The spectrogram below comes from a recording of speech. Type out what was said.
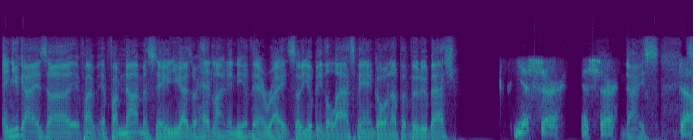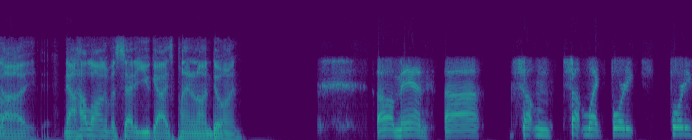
And you guys, uh, if I'm if I'm not mistaken, you guys are headlining the event, right? So you'll be the last band going up at Voodoo Bash. Yes, sir. Yes, sir. Nice. So, uh, now, how long of a set are you guys planning on doing? oh man, uh, something something like 40, 40,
